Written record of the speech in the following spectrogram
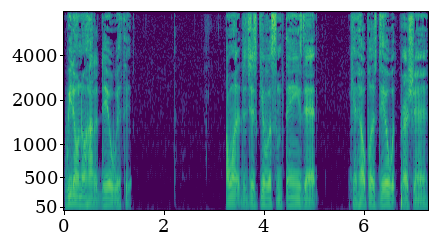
we don't know how to deal with it. I wanted to just give us some things that can help us deal with pressure and,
